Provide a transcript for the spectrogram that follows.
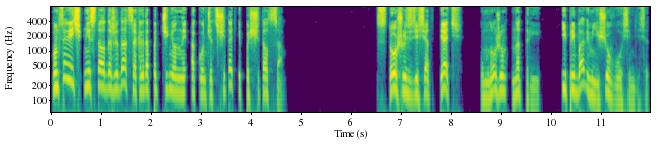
Кунцевич не стал дожидаться, когда подчиненный окончит считать, и посчитал сам. 165 умножим на 3 и прибавим еще 80.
